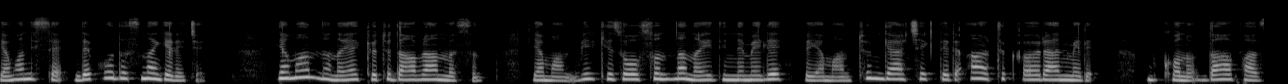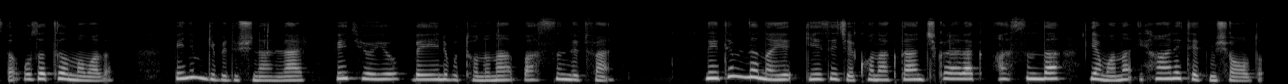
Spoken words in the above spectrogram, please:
Yaman ise depo odasına gelecek. Yaman Nana'ya kötü davranmasın. Yaman bir kez olsun Nana'yı dinlemeli ve Yaman tüm gerçekleri artık öğrenmeli. Bu konu daha fazla uzatılmamalı. Benim gibi düşünenler videoyu beğeni butonuna bassın lütfen. Nedim Nana'yı gizlice konaktan çıkararak aslında Yaman'a ihanet etmiş oldu.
